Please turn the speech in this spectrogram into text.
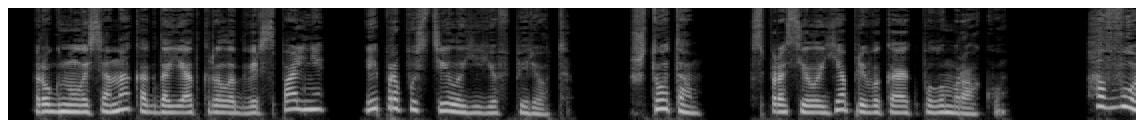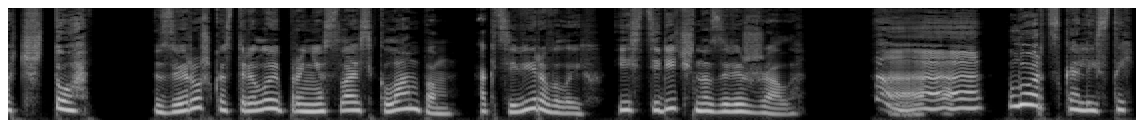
— ругнулась она, когда я открыла дверь спальни и пропустила ее вперед. «Что там?» — спросила я, привыкая к полумраку. «А вот что!» Зверушка стрелой пронеслась к лампам, активировала их и истерично завизжала. а, -а, -а лорд Скалистый,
